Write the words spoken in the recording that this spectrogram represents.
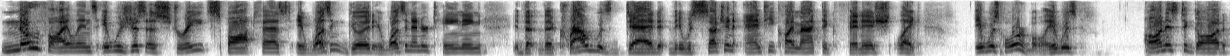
no violence. It was just a straight spot fest. It wasn't good. It wasn't entertaining. The the crowd was dead. It was such an anticlimactic finish. Like it was horrible. It was honest to God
